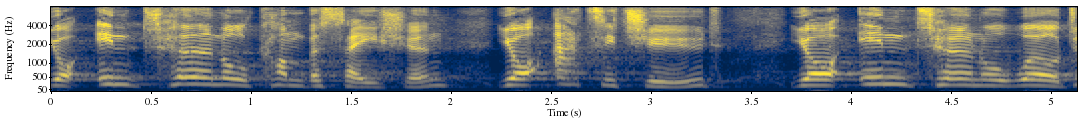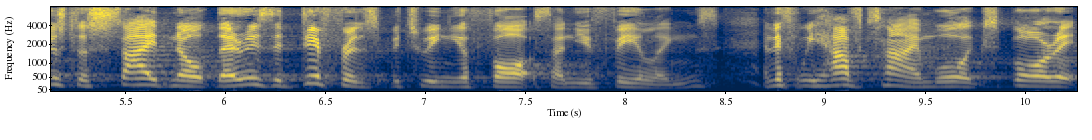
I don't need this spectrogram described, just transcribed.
your internal conversation, your attitude, your internal world. Just a side note, there is a difference between your thoughts and your feelings. And if we have time, we'll explore it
